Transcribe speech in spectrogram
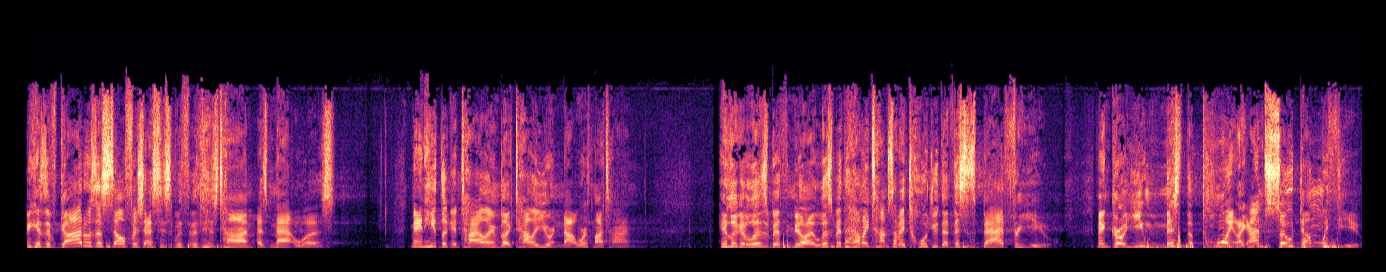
Because if God was as selfish as his, with, with his time as Matt was, man, he'd look at Tyler and be like, Tyler, you are not worth my time. He'd look at Elizabeth and be like, Elizabeth, how many times have I told you that this is bad for you? Man, girl, you missed the point. Like, I'm so done with you.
